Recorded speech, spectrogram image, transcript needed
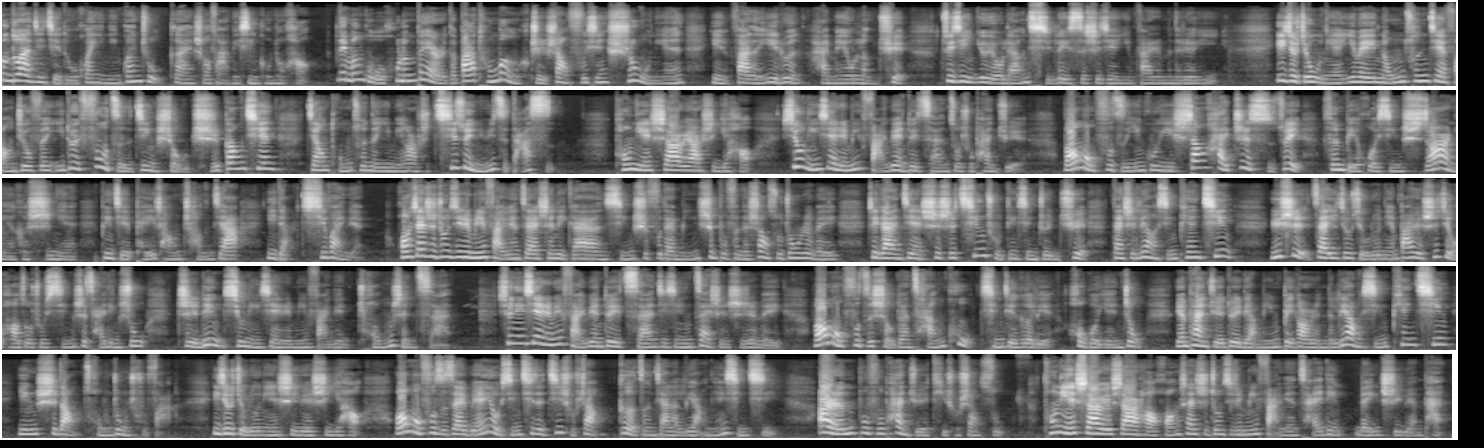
更多案件解读，欢迎您关注“个案说法”微信公众号。内蒙古呼伦贝尔的巴图孟纸上服刑十五年，引发的议论还没有冷却。最近又有两起类似事件引发人们的热议。一九九五年，因为农村建房纠纷，一对父子竟手持钢钎将同村的一名二十七岁女子打死。同年十二月二十一号，休宁县人民法院对此案作出判决。王某父子因故意伤害致死罪，分别获刑十二年和十年，并且赔偿程家一点七万元。黄山市中级人民法院在审理该案刑事附带民事部分的上诉中认为，这个案件事实清楚、定性准确，但是量刑偏轻，于是，在一九九六年八月十九号作出刑事裁定书，指令休宁县人民法院重审此案。休宁县人民法院对此案进行再审时认为，王某父子手段残酷，情节恶劣，后果严重，原判决对两名被告人的量刑偏轻，应适当从重处罚。一九九六年十一月十一号，王某父子在原有刑期的基础上各增加了两年刑期，二人不服判决提出上诉。同年十二月十二号，黄山市中级人民法院裁定维持原判。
